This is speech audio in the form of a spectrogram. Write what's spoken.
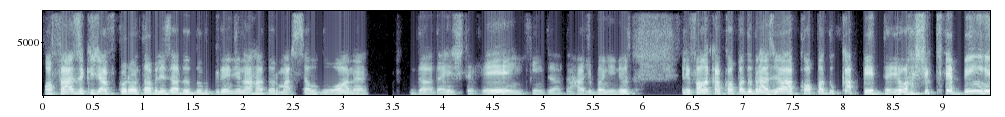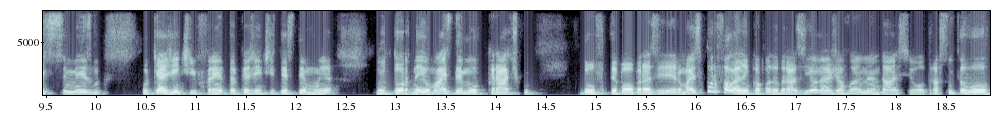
Uma frase que já ficou notabilizada do grande narrador Marcelo Duó, né? Da, da Rede TV, enfim, da, da Rádio Band News, ele fala que a Copa do Brasil é a Copa do Capeta. Eu acho que é bem esse mesmo o que a gente enfrenta, o que a gente testemunha no torneio mais democrático do futebol brasileiro. Mas por falar em Copa do Brasil, né? Já vou emendar esse outro assunto. Eu vou.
